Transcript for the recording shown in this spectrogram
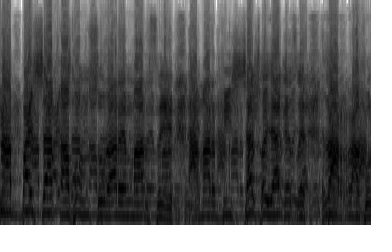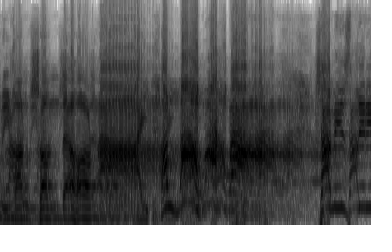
নাব্বাইশা কাফন সুরারে মারছে। আমার বিশ্বাস হইয়া গেছে যারা পরিমাণ সন্দেহ নাই। আল্লাহ আকবার। স্বামী স্ত্রী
